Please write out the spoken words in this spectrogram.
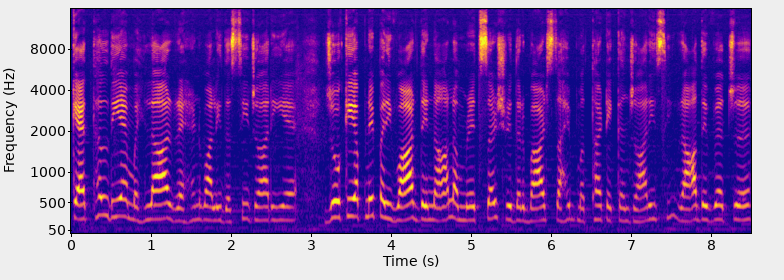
ਕੈਥਲ ਦੀ ਇਹ ਮਹਿਲਾ ਰਹਿਣ ਵਾਲੀ ਦੱਸੀ ਜਾ ਰਹੀ ਹੈ, ਜੋ ਕਿ ਆਪਣੇ ਪਰਿਵਾਰ ਦੇ ਨਾਲ ਅੰਮ੍ਰਿਤਸਰ ਸ਼੍ਰੀ ਦਰਬਾਰ ਸਾਹਿਬ ਮੱਥਾ ਟੇਕਣ ਜਾ ਰਹੀ ਸੀ। ਰਾਹ ਦੇ ਵਿੱਚ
